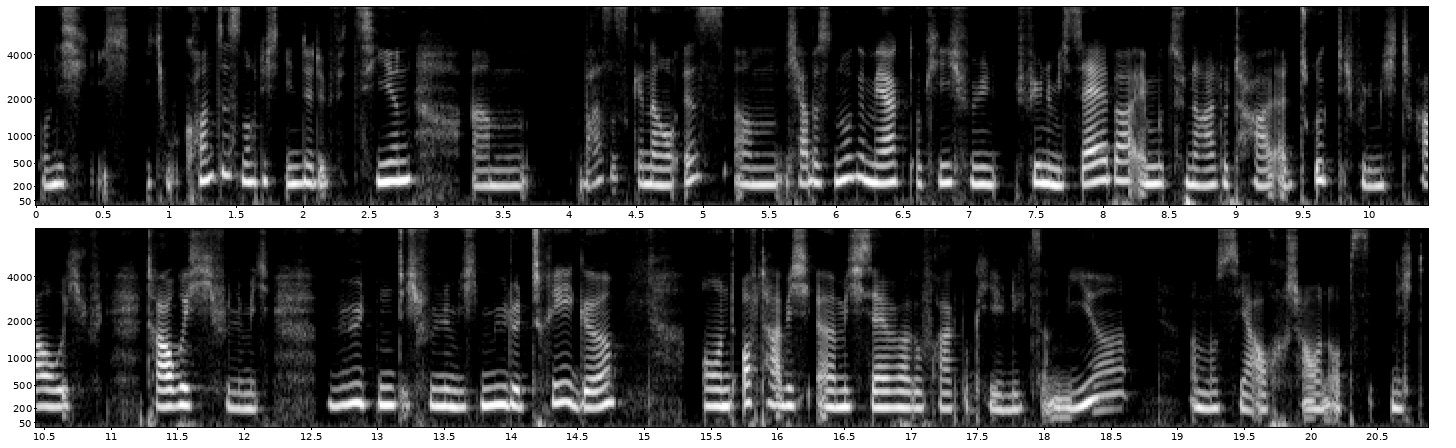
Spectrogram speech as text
und ich, ich, ich konnte es noch nicht identifizieren, ähm, was es genau ist. Ähm, ich habe es nur gemerkt, okay, ich, fühl, fühle mich selber emotional total erdrückt, ich fühle mich traurig, traurig, ich fühle mich wütend, ich fühle mich müde, träge. Und oft habe ich äh, mich selber gefragt, okay, liegt es an mir? Man muss ja auch schauen, ob es nicht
